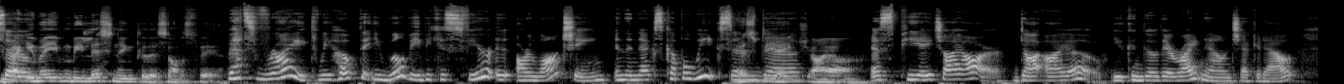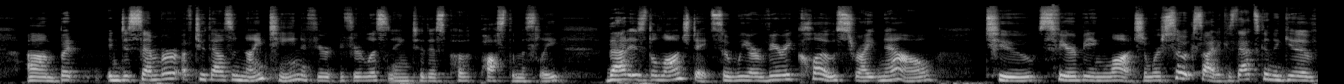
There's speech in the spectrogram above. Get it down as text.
In fact, you may even be listening to this on Sphere. That's right. We hope that you will be because Sphere are launching in the next couple weeks. And, SPHIR. Uh, SPHIR.io. You can go there right now and check it out. Um, but in December of 2019, if you're if you're listening to this po- posthumously, that is the launch date. So we are very close right now to Sphere being launched. And we're so excited because that's going to give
